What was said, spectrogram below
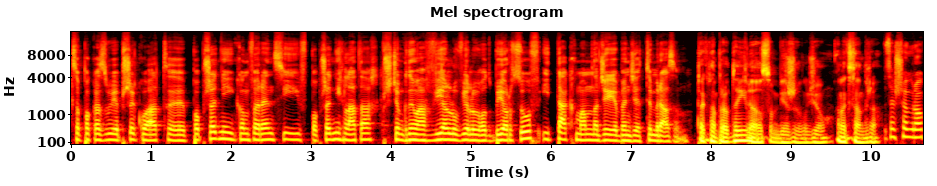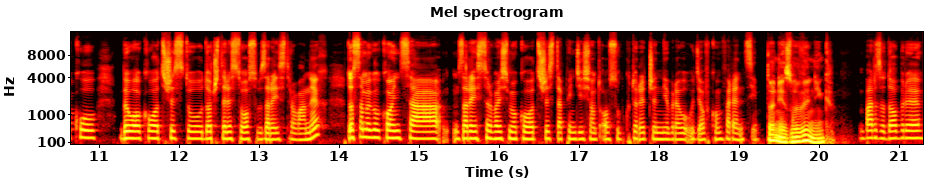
co pokazuje przykład y, poprzedniej konferencji w poprzednich latach. Przyciągnęła wielu, wielu odbiorców i tak mam nadzieję będzie tym razem. Tak naprawdę ile osób bierze udział? Aleksandra? W zeszłym roku było około 300 do 400 osób zarejestrowanych. Do samego końca zarejestrowaliśmy około 350 osób, które czynnie brały udział w konferencji. To niezły wynik bardzo dobry,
